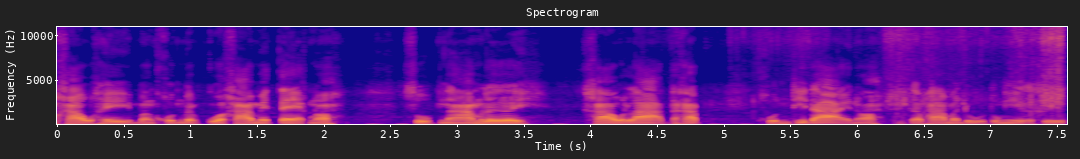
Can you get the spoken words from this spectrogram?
ำเข้าให้บางคนแบบกลัวข้าวไม่แตกเนาะสูบน้ำเลยข้าวลาดนะครับ ผลที่ได้เนาะจะพามาดูตรงนี้ก็คือ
